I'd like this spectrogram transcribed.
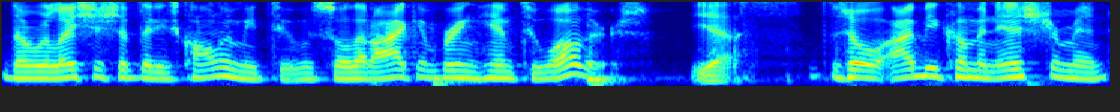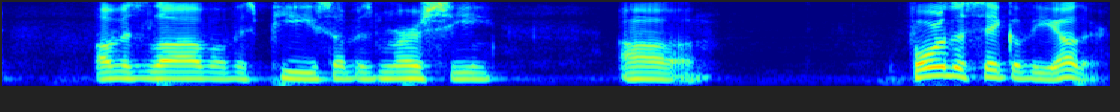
The relationship that He's calling me to is so that I can bring Him to others. yes, So I become an instrument of His love, of His peace, of His mercy, uh, for the sake of the other,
